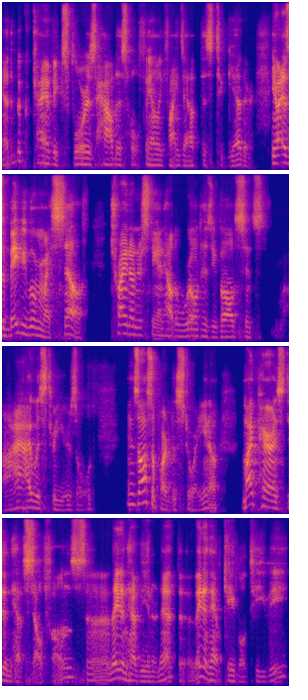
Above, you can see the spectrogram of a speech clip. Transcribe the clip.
Know, the book kind of explores how this whole family finds out this together. You know, as a baby boomer myself, trying to understand how the world has evolved since I was three years old. And it's also part of the story. You know, my parents didn't have cell phones. Uh, they didn't have the internet. Uh, they didn't have cable TV.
